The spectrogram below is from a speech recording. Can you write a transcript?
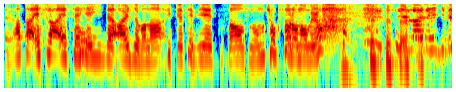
E, Hatta Esra ETH'yi de ayrıca bana Fikret hediye etti sağ olsun. Onu çok soran oluyor. Şiirlerle ilgili.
